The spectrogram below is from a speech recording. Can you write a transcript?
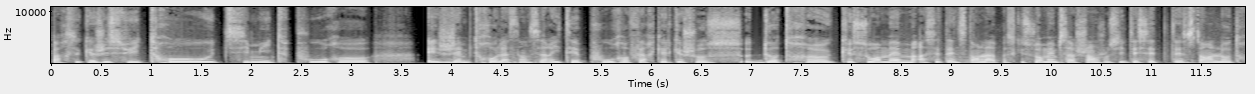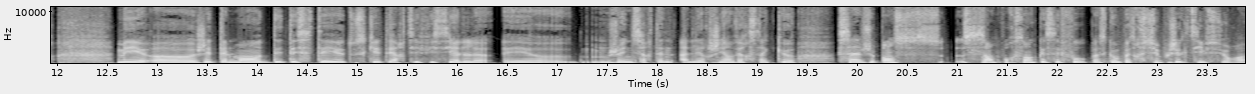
parce que je suis trop timide pour euh, et j'aime trop la sincérité pour faire quelque chose d'autre que soi-même à cet instant-là, parce que soi-même ça change aussi de cet instant à l'autre. Mais euh, j'ai tellement détesté tout ce qui était artificiel et euh, j'ai une certaine allergie envers ça que ça, je pense 100% que c'est faux, parce qu'on peut être subjectif sur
